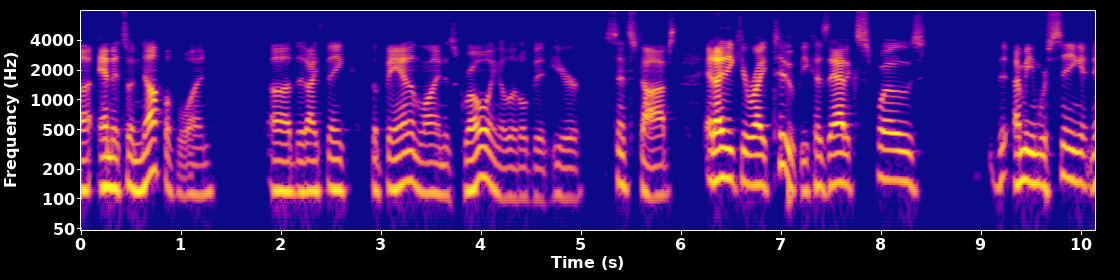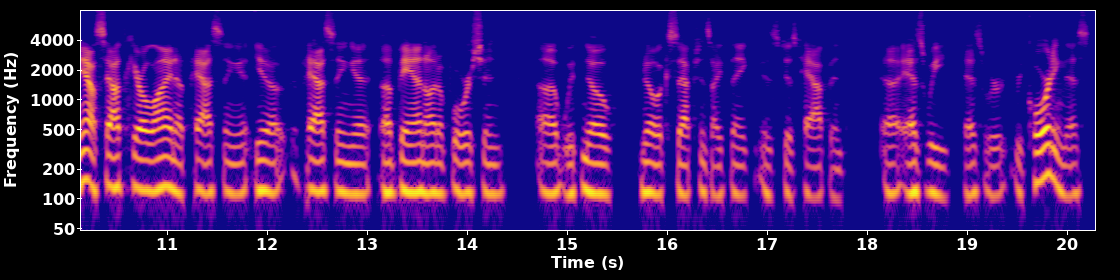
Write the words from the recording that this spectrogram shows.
uh, and it's enough of one uh, that I think the Bannon line is growing a little bit here since Dobbs. And I think you're right too, because that exposed. The, I mean, we're seeing it now. South Carolina passing, you know, passing a, a ban on abortion uh, with no no exceptions. I think has just happened uh, as we as we're recording this.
